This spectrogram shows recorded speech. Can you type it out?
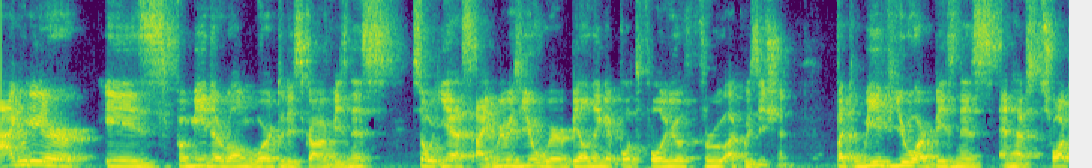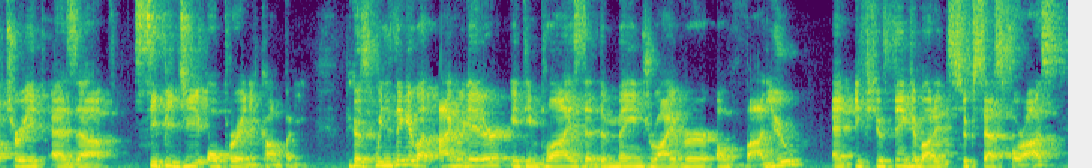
Aggregator is, for me, the wrong word to describe our business. So, yes, I agree with you. We're building a portfolio through acquisition, but we view our business and have structured it as a CPG operating company. Because when you think about aggregator, it implies that the main driver of value, and if you think about it, success for us,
